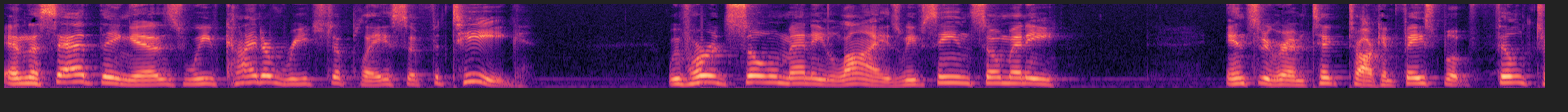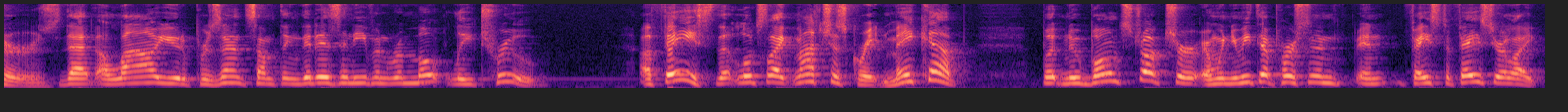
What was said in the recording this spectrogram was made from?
And the sad thing is, we've kind of reached a place of fatigue. We've heard so many lies. We've seen so many Instagram, TikTok, and Facebook filters that allow you to present something that isn't even remotely true. A face that looks like not just great makeup, but new bone structure. And when you meet that person in face to face, you're like,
